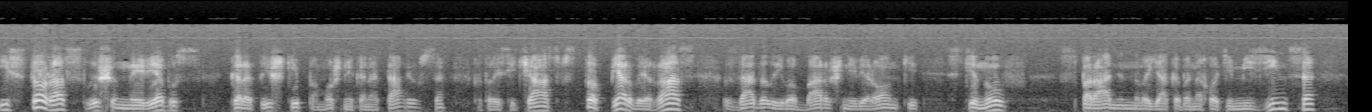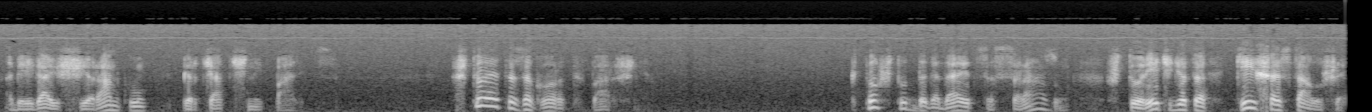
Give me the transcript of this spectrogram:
И сто раз слышанный ребус коротышки помощника нотариуса, который сейчас в сто первый раз задал его барышне Веронке, стянув с пораненного якобы на охоте мизинца, оберегающий ранку, перчаточный палец. Что это за город, барышня? Кто ж тут догадается сразу, что речь идет о Кейша-Сталуше,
